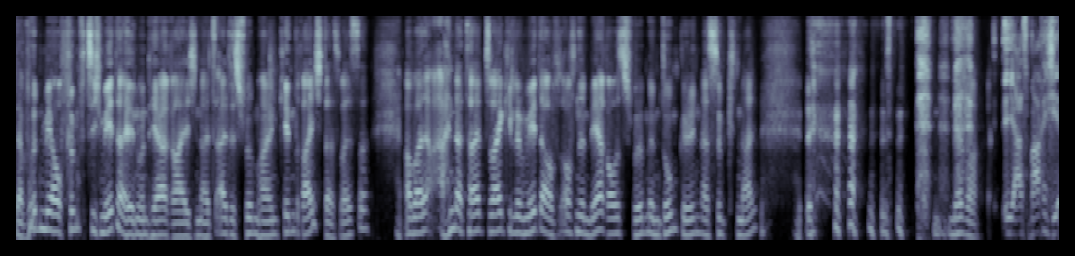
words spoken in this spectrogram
da würden mir auch 50 Meter hin und her reichen. Als altes Schwimmhallenkind reicht das, weißt du? Aber anderthalb, zwei Kilometer aufs offene Meer rausschwimmen im Dunkeln, hast du einen Knall? Never. Ja, das mache ich,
